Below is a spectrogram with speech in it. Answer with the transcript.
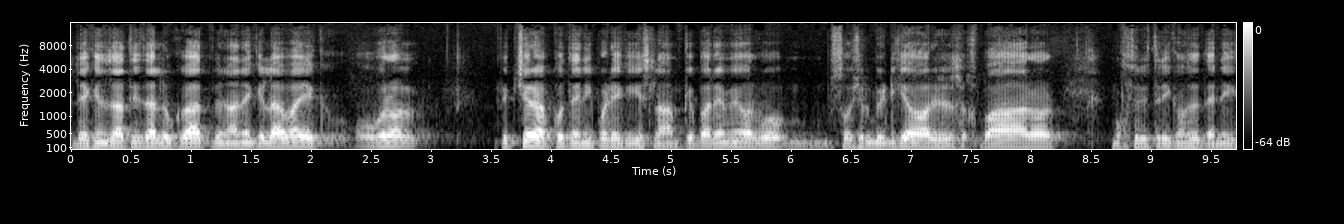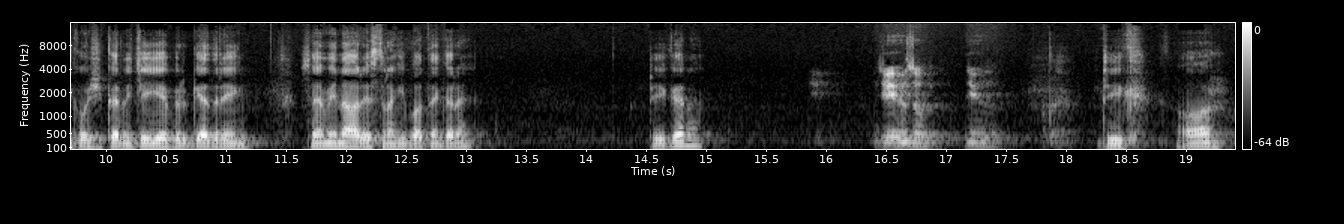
लेकिन ज़ाती ताल्लुक़ बनाने के अलावा एक ओवरऑल पिक्चर आपको देनी पड़ेगी इस्लाम के बारे में और वो सोशल मीडिया और अखबार और मुख्तलिफ़ तरीक़ों से देने की कोशिश करनी चाहिए फिर गैदरिंग सेमिनार इस तरह की बातें करें। ठीक है ना? जी हुजूर जी हुजूर। ठीक और?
